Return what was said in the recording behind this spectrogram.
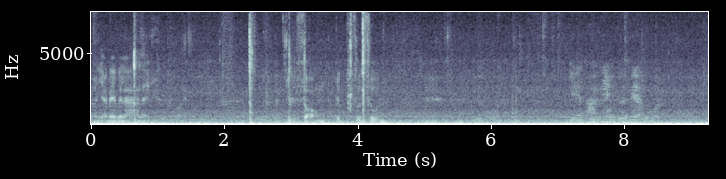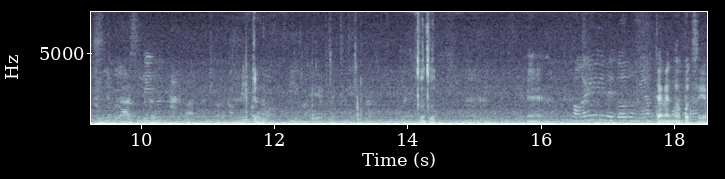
อะอยากได้เวลาอะไรสิบสองจุดศูนย์ศูนย์ ศูนย์จากนั้นก็กดเซฟ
